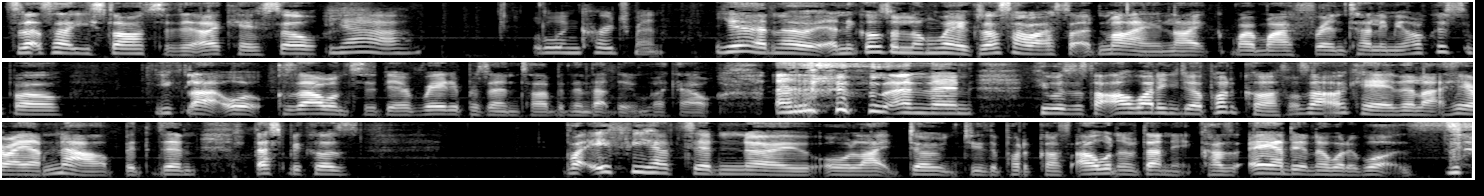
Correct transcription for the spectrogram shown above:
so that's how you started it. Okay. So yeah, A little encouragement. Yeah, no, and it goes a long way because that's how I started mine. Like my, my friend telling me, "Oh, Christopher, you like," oh, or because I wanted to be a radio presenter, but then that didn't work out. And and then he was just like, "Oh, why don't you do a podcast?" I was like, "Okay," and then like here I am now. But then that's because. But if he had said no or like don't do the podcast, I wouldn't have done it because a I didn't know what it was,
